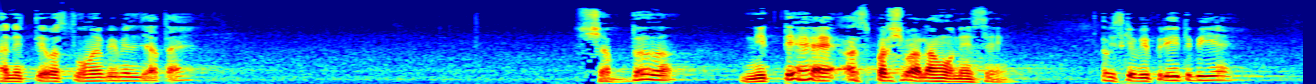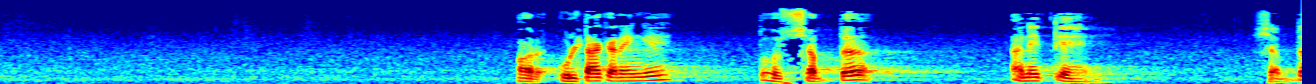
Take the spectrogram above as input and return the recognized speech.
अनित्य वस्तुओं में भी मिल जाता है। शब्द नित्य है स्पर्श वाला होने से। अब इसके विपरीत भी है। और उल्टा करेंगे तो शब्द अनित्य है। शब्द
